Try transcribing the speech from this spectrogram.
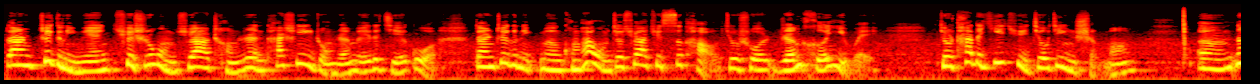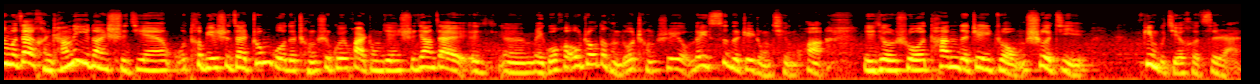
当然这个里面确实我们需要承认，它是一种人为的结果。但这个里，嗯，恐怕我们就需要去思考，就是说，人何以为？就是它的依据究竟什么？嗯，那么在很长的一段时间，我特别是在中国的城市规划中间，实际上在呃呃美国和欧洲的很多城市也有类似的这种情况，也就是说，他们的这种设计并不结合自然。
